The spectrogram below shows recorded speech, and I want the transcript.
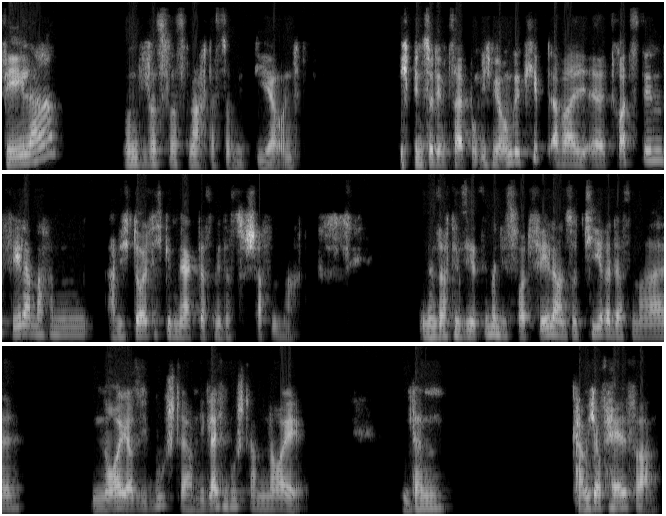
Fehler und was, was macht das so mit dir? Und ich bin zu dem Zeitpunkt nicht mehr umgekippt, aber äh, trotzdem Fehler machen, habe ich deutlich gemerkt, dass mir das zu schaffen macht. Und dann sagte sie jetzt immer dieses Wort Fehler und sortiere das mal neu, also die Buchstaben, die gleichen Buchstaben neu. Und dann kam ich auf Helfer.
